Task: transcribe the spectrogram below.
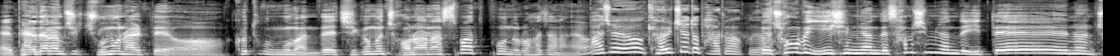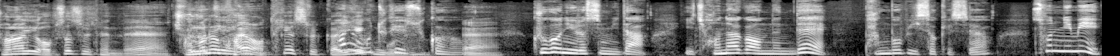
예, 배달 음식 주문할 때요. 그것도 궁금한데 지금은 전화나 스마트폰으로 하잖아요. 맞아요. 결제도 바로 하고요. 근데 1920년대, 30년대 이때는 전화기가 없었을 텐데 주문을 그러게요. 과연 어떻게 했을까? 아니, 이게 어떻게 궁금해요. 했을까요? 예. 그건 이렇습니다. 이 전화가 없는데 방법이 있었겠어요. 손님이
